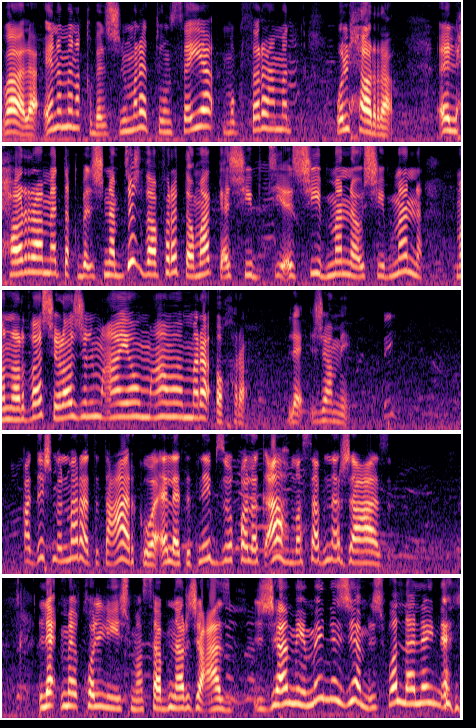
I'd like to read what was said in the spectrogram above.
voilà. أنا ما نقبلش. المرأة التونسية مكثرها مت... والحرة. الحرة ما تقبلش. نبداش ظفرتهم هكا شيب شيب منا وشيب منا ما نرضاش راجل معايا ومع امرأة أخرى. لا jamais. قديش من مرة تتعاركوا وإلا تتنبزوا يقول لك آه ما صاب نرجع عازب لا ما يقوليش ما صاب نرجع عزب jamais ما ينجمش. والله لا ينجم.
